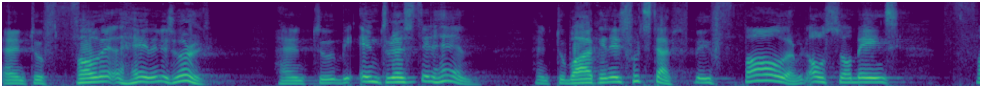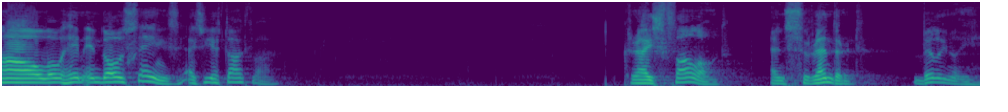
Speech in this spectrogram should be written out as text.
and to follow Him in His Word, and to be interested in Him, and to walk in His footsteps. Be follower it also means follow Him in those things, as we have talked about. Christ followed and surrendered willingly,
